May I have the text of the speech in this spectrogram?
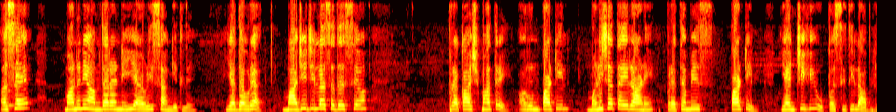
असे माननीय आमदारांनी यावेळी सांगितले. या दौऱ्यात माजी जिल्हा सदस्य प्रकाश म्हात्रे अरुण पाटील मनीषाताई राणे प्रथमेश पाटील यांचीही उपस्थिती लाभली.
